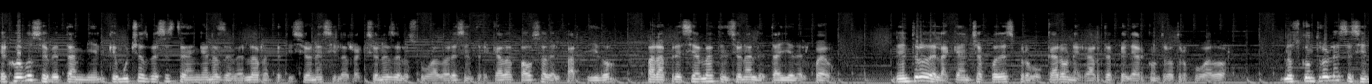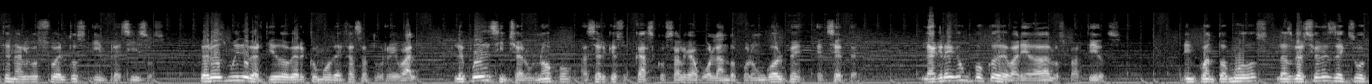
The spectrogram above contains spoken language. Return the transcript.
El juego se ve tan bien que muchas veces te dan ganas de ver las repeticiones y las reacciones de los jugadores entre cada pausa del partido para apreciar la atención al detalle del juego. Dentro de la cancha puedes provocar o negarte a pelear contra otro jugador. Los controles se sienten algo sueltos e imprecisos, pero es muy divertido ver cómo dejas a tu rival. Le puedes hinchar un ojo, hacer que su casco salga volando por un golpe, etc. Le agrega un poco de variedad a los partidos. En cuanto a modos, las versiones de Xbox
